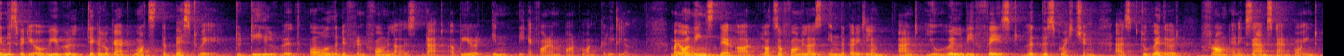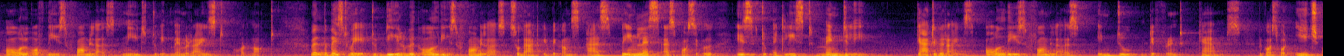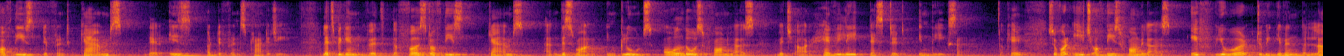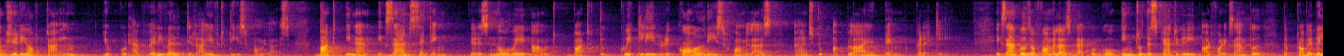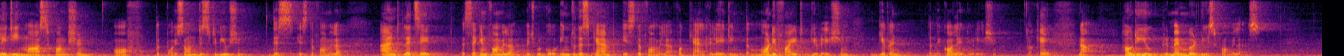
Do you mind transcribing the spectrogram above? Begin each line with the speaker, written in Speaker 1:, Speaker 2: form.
Speaker 1: In this video, we will take a look at what's the best way to deal with all the different formulas that appear in the FRM Part 1 curriculum. By all means, there are lots of formulas in the curriculum and you will be faced with this question as to whether from an exam standpoint, all of these formulas need to be memorized or not. Well, the best way to deal with all these formulas so that it becomes as painless as possible is to at least mentally categorize all these formulas into different camps because for each of these different camps there is a different strategy. Let's begin with the first of these camps and this one includes all those formulas which are heavily tested in the exam okay? So for each of these formulas if you were to be given the luxury of time you could have very well derived these formulas. But in an exam setting there is no way out but to quickly recall these formulas and to apply them correctly. Examples of formulas that would go into this category are for example the probability mass function of the Poisson distribution this is the formula. And let's say the second formula which would go into this camp is the formula for calculating the modified duration given the Macaulay duration. Okay. Now, how do you remember these formulas?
